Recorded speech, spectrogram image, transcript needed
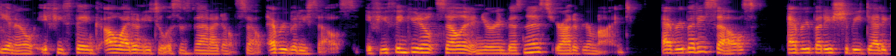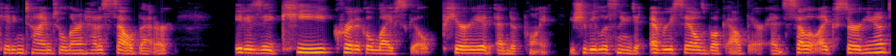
you know if you think oh i don't need to listen to that. I don't sell. Everybody sells. If you think you don't sell it and you're in business you're out of your mind. Everybody sells. Everybody should be dedicating time to learn how to sell better it is a key critical life skill, period, end of point. You should be listening to every sales book out there and sell it like Serhant.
